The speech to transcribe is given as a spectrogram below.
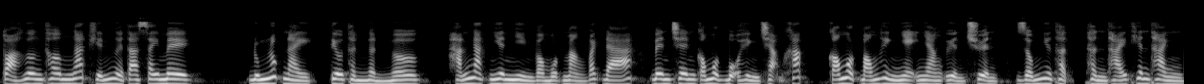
tỏa hương thơm ngát khiến người ta say mê. Đúng lúc này, tiêu thần ngẩn ngơ, hắn ngạc nhiên nhìn vào một mảng vách đá, bên trên có một bộ hình chạm khắc, có một bóng hình nhẹ nhàng uyển chuyển, giống như thật, thần thái thiên thành,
